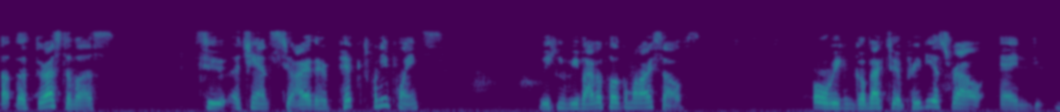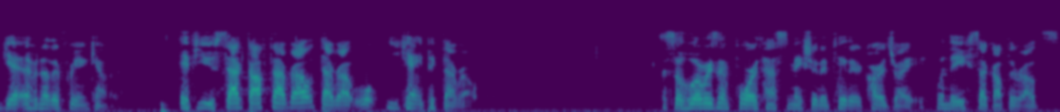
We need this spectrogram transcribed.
uh, the rest of us to a chance to either pick 20 points we can revive a Pokemon ourselves, or we can go back to a previous route and get another free encounter. If you sacked off that route, that route you can't pick that route. So whoever's in fourth has to make sure they play their cards right when they suck off the routes.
